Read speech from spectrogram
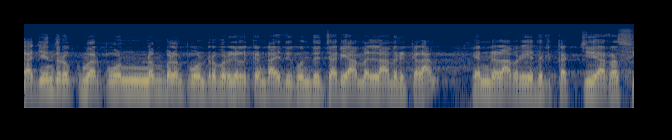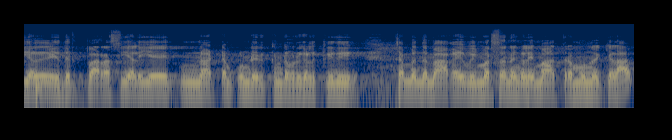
கஜேந்திரகுமார் பொன்னம்பலம் போன்றவர்களுக்கெண்டா இது வந்து சரியாமெல்லாம் இருக்கலாம். என்றால் அவர் எதிர்க்கட்சி அரசியல் எதிர்ப்பு அரசியலையே நாட்டம் கொண்டிருக்கின்றவர்களுக்கு இது சம்பந்தமாக விமர்சனங்களை மாத்திரம் முன்வைக்கலாம்.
